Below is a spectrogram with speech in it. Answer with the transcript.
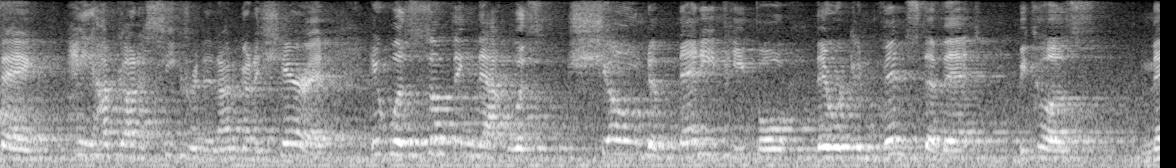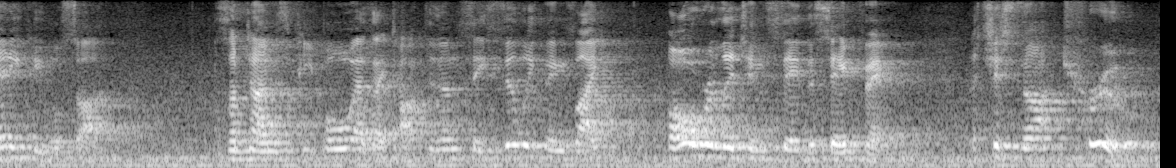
saying, Hey, I've got a secret and I'm going to share it. It was something that was shown to many people. They were convinced of it because many people saw it. Sometimes people, as I talk to them, say silly things like, All religions say the same thing. That's just not true.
